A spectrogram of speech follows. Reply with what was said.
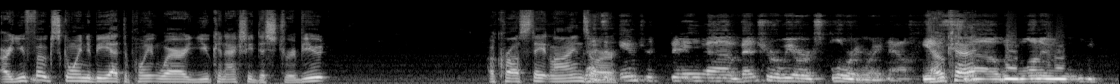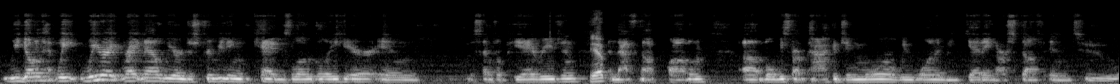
are you folks going to be at the point where you can actually distribute across state lines, That's or an interesting uh, venture we are exploring right now. Yes, Okay. uh, we want to. We, don't. Ha- we we right right now we are distributing kegs locally here in the central PA region. Yep. and that's not a problem. Uh, but when we start packaging more, we want to be getting our stuff into,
